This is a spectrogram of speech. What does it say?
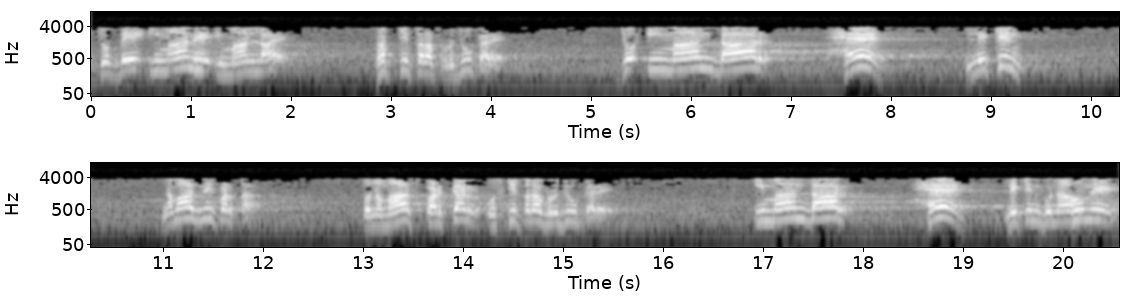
جو بے ایمان ہے، ایمان لائے، رب کی طرف رجوع کرے۔ جو ایماندار ہے، لیکن نماز نہیں پڑھتا تو نماز پڑھ کر اس کی طرف رجوع کرے۔ ایماندار ہے لیکن گناہوں میں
